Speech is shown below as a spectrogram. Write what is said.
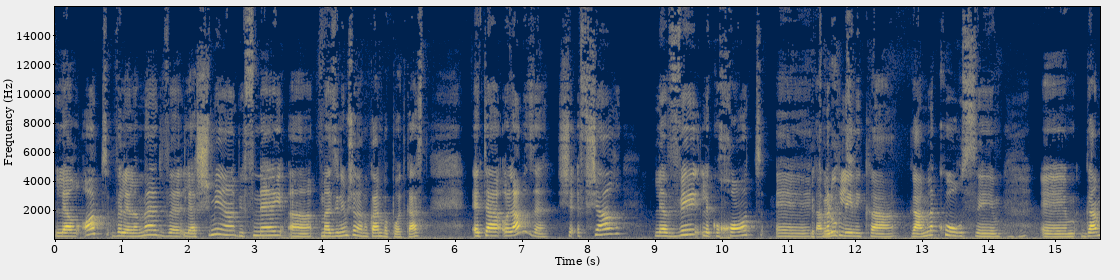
להראות וללמד ולהשמיע בפני המאזינים שלנו כאן בפודקאסט את העולם הזה, שאפשר להביא לקוחות אה, גם לקליניקה, גם לקורסים, mm-hmm. אמ, גם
